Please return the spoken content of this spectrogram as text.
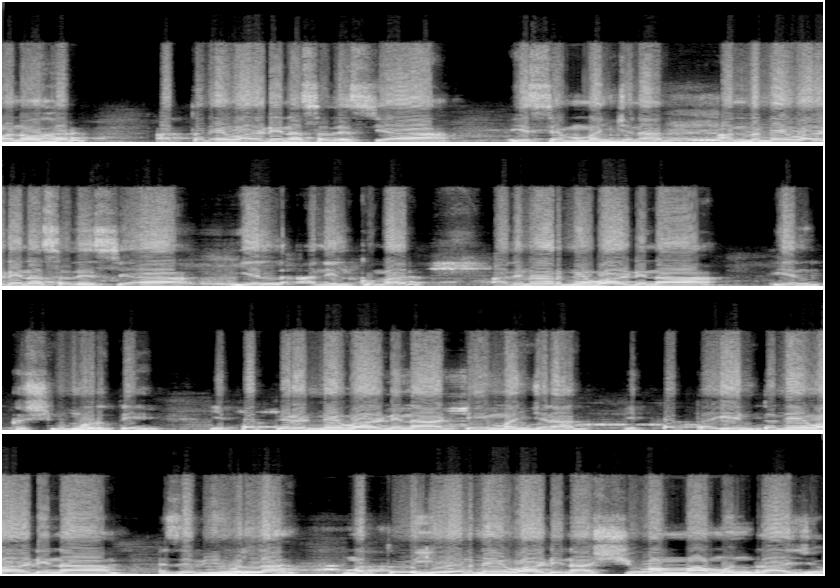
ಮನೋಹರ್, ಹತ್ತನೇ ವಾರ್ಡಿನ ಸದಸ್ಯ ಎಸ್ ಎಂ ಮಂಜುನಾಥ್, ಹನ್ನೊಂದನೇ ವಾರ್ಡಿನ ಸದಸ್ಯ ಎಲ್ ಅನಿಲ್ ಕುಮಾರ್ ಹದಿನಾರನೇ ವಾರ್ಡಿನ ಎನ್ ಕೃಷ್ಣಮೂರ್ತಿ, ಇಪ್ಪತ್ತೆರಡನೇ ವಾರ್ಡಿನ ಟಿ ಮಂಜುನಾಥ್ ಇಪ್ಪತ್ತ ಎಂಟನೇ ವಾರ್ಡಿನ ಜಬಿಯುಲ್ಲಾ ಮತ್ತು ಏಳನೇ ವಾರ್ಡಿನ ಶಿವಮ್ಮ ಮುನ್ರಾಜು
